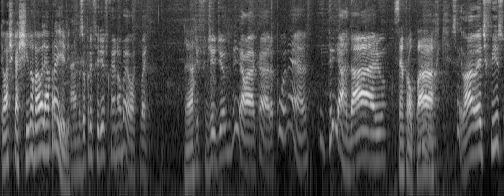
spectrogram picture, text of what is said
Eu acho que a China vai olhar para ele. Ah, mas eu preferia ficar em Nova York, vai. É. De, de, de ah, cara, pô, né? Trilhardário. Central Park. É, sei lá, é difícil,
